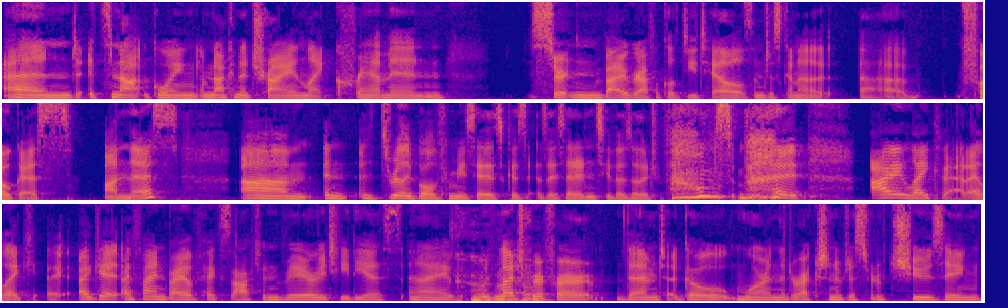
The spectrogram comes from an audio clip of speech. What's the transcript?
And it's not going. I'm not going to try and like cram in certain biographical details. I'm just going to uh, focus on this. Um, and it's really bold for me to say this because, as I said, I didn't see those other two films, but I like that. I like, I, I, get, I find biopics often very tedious, and I would much prefer them to go more in the direction of just sort of choosing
